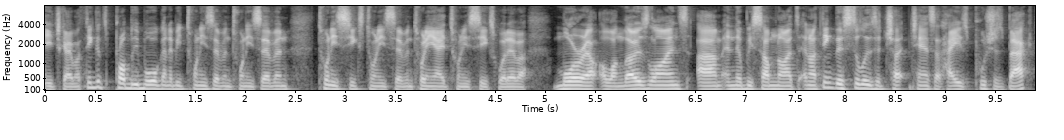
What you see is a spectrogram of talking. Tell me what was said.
each game. I think it's probably more going to be 27 27, 26 27, 28 26, whatever, more along those lines. Um, and there'll be some nights, and I think there still is a ch- chance that Hayes pushes back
